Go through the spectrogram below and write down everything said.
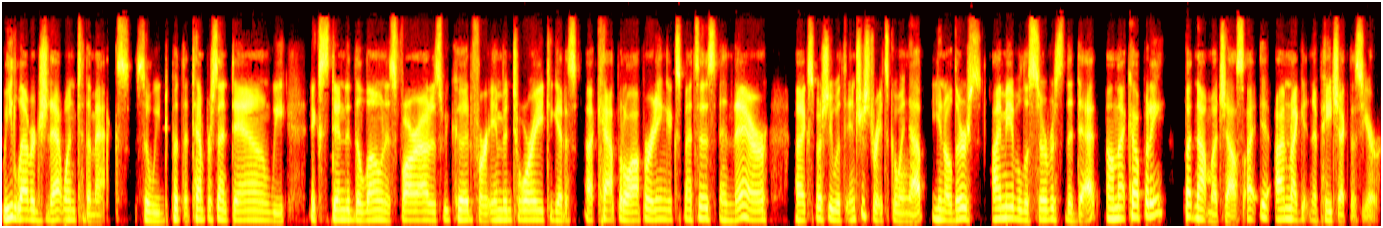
we leveraged that one to the max. So we put the 10% down. We extended the loan as far out as we could for inventory to get us a capital operating expenses. And there, uh, especially with interest rates going up, you know, there's, I'm able to service the debt on that company, but not much else. I, I'm not getting a paycheck this year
